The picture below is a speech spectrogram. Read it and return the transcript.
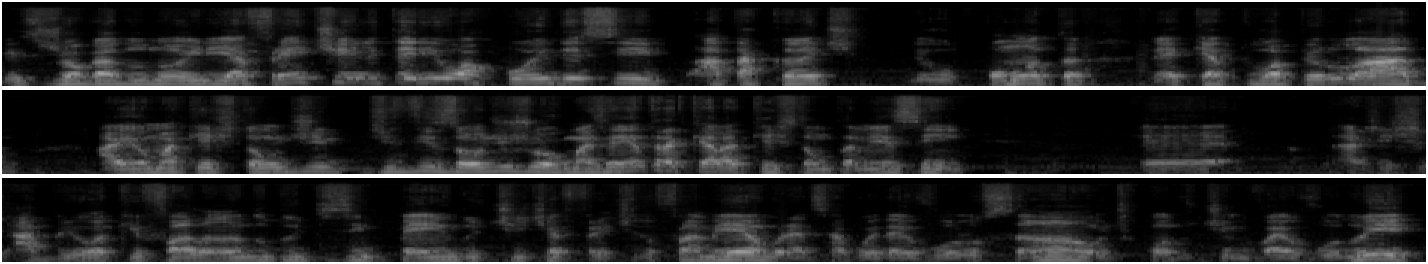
esse jogador não iria à frente ele teria o apoio desse atacante, o ponta, né, que atua pelo lado. Aí é uma questão de, de visão de jogo, mas entra aquela questão também assim. É, a gente abriu aqui falando do desempenho do Tite à frente do Flamengo, né? Dessa coisa da evolução, de quando o time vai evoluir.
